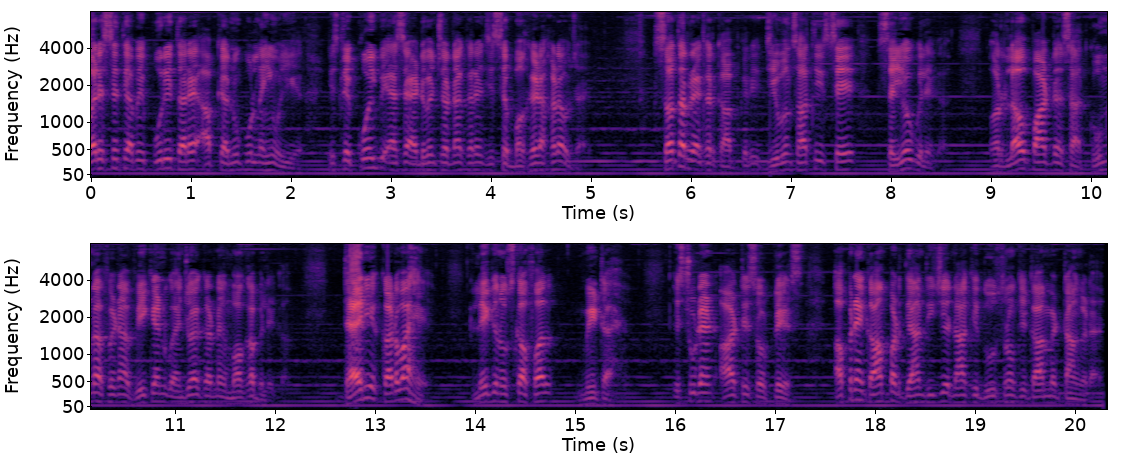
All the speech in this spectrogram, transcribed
परिस्थिति अभी पूरी तरह आपके अनुकूल नहीं हुई है, इसलिए कोई भी ऐसा एडवेंचर ना करें जिससे बखेड़ा खड़ा हो जाए। सतर्क रहकर काम करें जीवन साथी से सहयोग मिलेगा और लव पार्टनर साथ घूमना फिरना वीकेंड को एंजॉय करने का मौका मिलेगा। धैर्य कड़वा है, लेकिन उसका फल मीठा है। स्टूडेंट आर्टिस्ट और प्लेयर्स अपने काम पर ध्यान दीजिए ना कि दूसरों के काम में टांग अड़ाए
